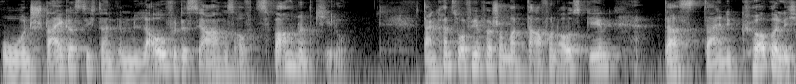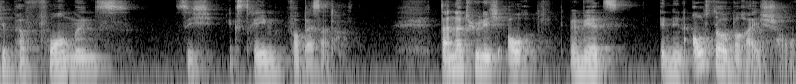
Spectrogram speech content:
und steigerst dich dann im Laufe des Jahres auf 200 Kilo. Dann kannst du auf jeden Fall schon mal davon ausgehen, dass deine körperliche Performance sich extrem verbessert hat. Dann natürlich auch wenn wir jetzt in den Ausdauerbereich schauen,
